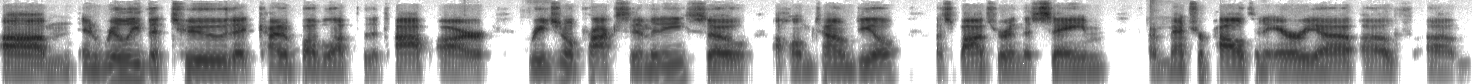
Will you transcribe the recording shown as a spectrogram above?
Um, and really, the two that kind of bubble up to the top are regional proximity, so a hometown deal, a sponsor in the same metropolitan area of um,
